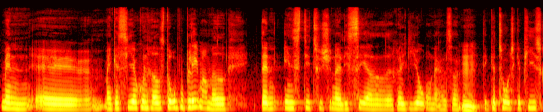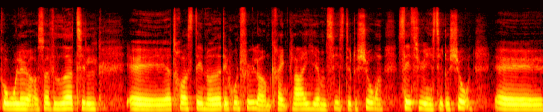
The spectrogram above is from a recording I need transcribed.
men øh, man kan sige, at hun havde store problemer med den institutionaliserede religion, altså mm. det katolske pigeskole og så videre til Øh, jeg tror også, det er noget af det, hun føler omkring plejehjems institution, sindssyge institution. Øh,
